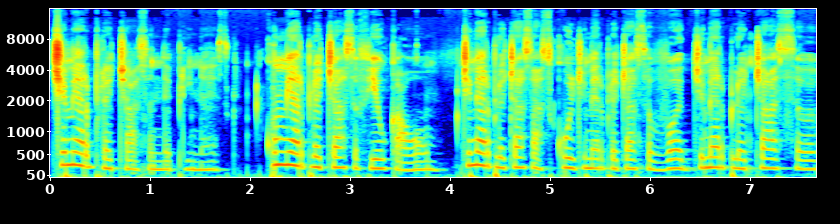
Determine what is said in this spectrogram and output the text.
Ce mi-ar plăcea să îndeplinesc? cum mi-ar plăcea să fiu ca om, ce mi-ar plăcea să ascult, ce mi-ar plăcea să văd, ce mi-ar plăcea să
